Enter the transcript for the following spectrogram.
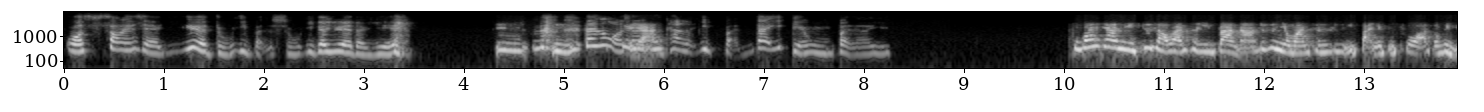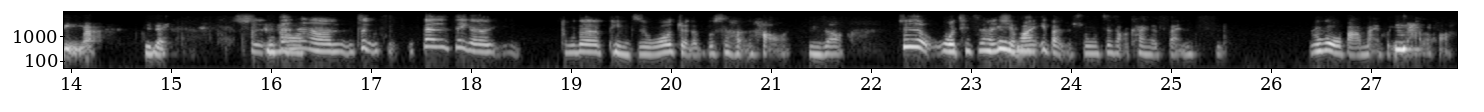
我上面写阅读一本书一个月的约。嗯，但是我现在只看了一本，但一点五本而已。没关系啊，你至少完成一半啊，就是你完成就是一半也不错啊，总比零嘛，对不对？是，但是呢，这但是这个读的品质我觉得不是很好，你知道。就是我其实很喜欢一本书，至少看个三次。如果我把它买回家的话，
